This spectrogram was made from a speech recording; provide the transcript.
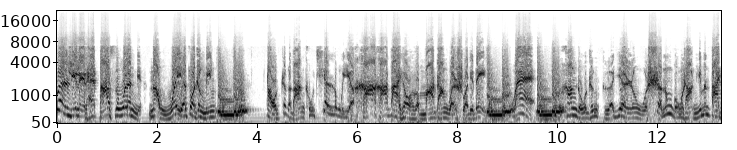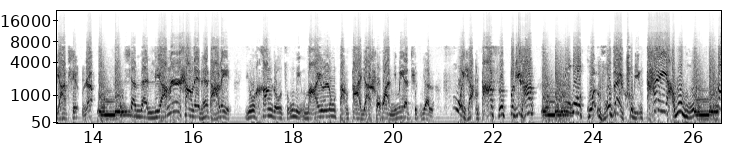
愿立擂台，打死无论的。那我也做证明。”到这个档口，乾隆爷哈哈大笑说：“马长官说的对。喂，杭州城各界人物、士农工商，你们大家听着，现在两人上擂台打擂。”由杭州总兵马云龙当大家说话，你们也听见了。互相打死不离场。如果官府再出兵弹压无辜，到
